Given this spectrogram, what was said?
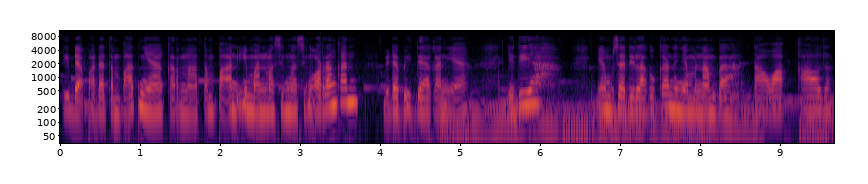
tidak pada tempatnya karena tempaan iman masing-masing orang kan beda-beda kan ya. Jadi ya yang bisa dilakukan hanya menambah tawakal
